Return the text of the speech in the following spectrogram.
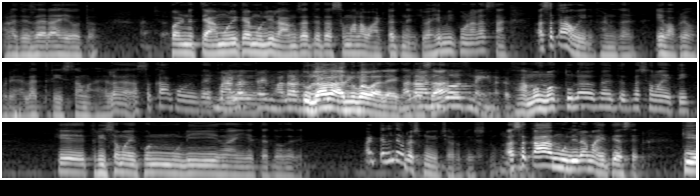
मला ते जरा हे होतं. पण त्यामुळे काय मुली लांब जातात असं मला वाटत नाही. किंवा हे मी कोणालाच सांग असं का होईल खणकर? ए बापरे बापरे ह्याला थ्रीसम आहे. ह्याला असं का कोण काय- तुला. अनुभव आलाय का तसा. हा मग मग तुला काय तर कसं माहिती? की थ्रीसम ऐकून मुली नाही येतात वगैरे? वाटेल ते प्रश्न विचारतोयस तू. असं का मुलीला माहिती असेल? की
